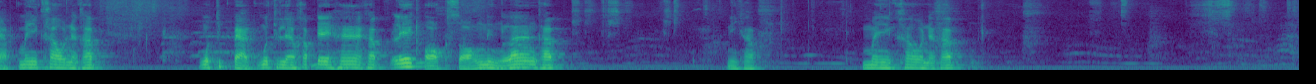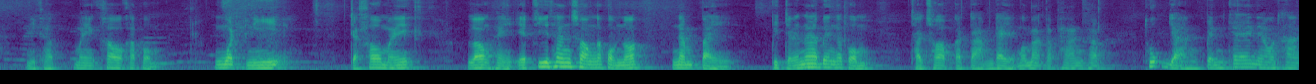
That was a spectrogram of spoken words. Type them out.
8 ไม่เข้านะครับ งวดที่ 8 งวดที่แล้วครับได้ 5 ครับ เลขออก 2 1 ล่างครับ นี่ครับ ไม่เข้านะครับ นี่ครับไม่เข้าครับผม งวดนี้จะเข้าไหมลองให้เอฟที่ทั้งช่องครับผมเนาะนำไปพิจารณาเบื้องครับผม ถ้าชอบก็ตามได้มามากกับพานครับ ทุกอย่างเป็นแค่แนวทาง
